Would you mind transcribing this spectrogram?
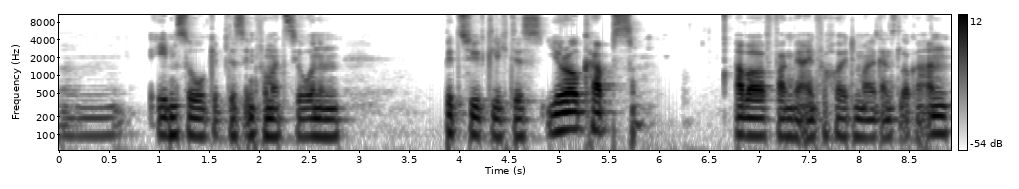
Ähm, ebenso gibt es Informationen bezüglich des Eurocups. Aber fangen wir einfach heute mal ganz locker an.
